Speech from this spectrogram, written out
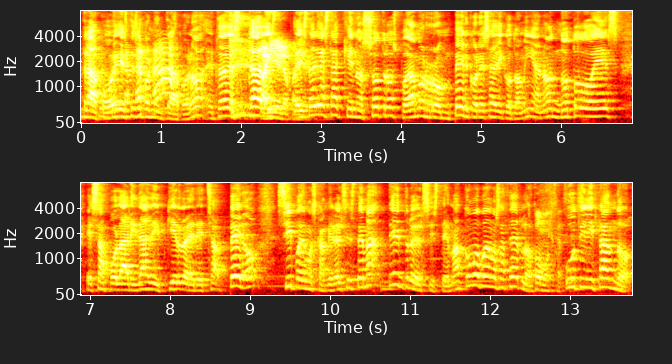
Trapo, ¿eh? este se pone un trapo, ¿no? Entonces, claro, la, Pañuelo, la historia está que nosotros podamos romper con esa dicotomía, ¿no? No todo es esa polaridad de izquierda-derecha, pero sí podemos cambiar el sistema dentro del sistema. ¿Cómo podemos hacerlo? ¿Cómo se hace? Utilizando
